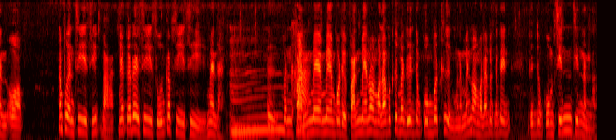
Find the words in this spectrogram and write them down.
นั่นออกน้ำเพิ่น40บาท แม่ก็ได้40กับ44แม่นได้อืมเออเพิ่นค่ะฝันแม่แม่บ่ได้ฝันแม่นอนบ่หลับเมื่อคืนมาเดินจงกรมเบิดคืนมื้อนั้นแม่นอนบ่หลับแม่ก็ได้เดินจงกรมสิ้นสิ้นนั่นล่ะ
